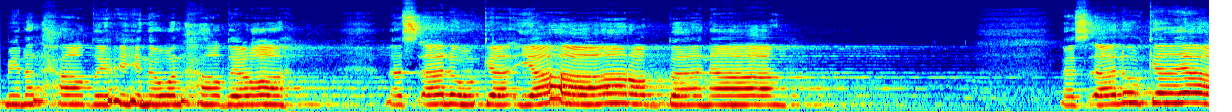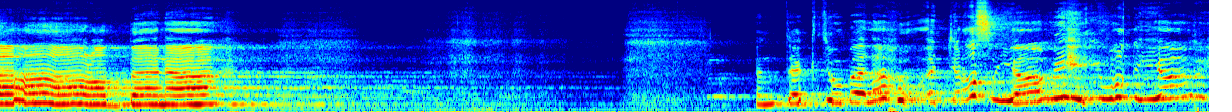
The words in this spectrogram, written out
من الحاضرين والحاضرات. نسألك يا ربنا. نسألك يا ربنا. أن تكتب له أجر صيامه وقيامه.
